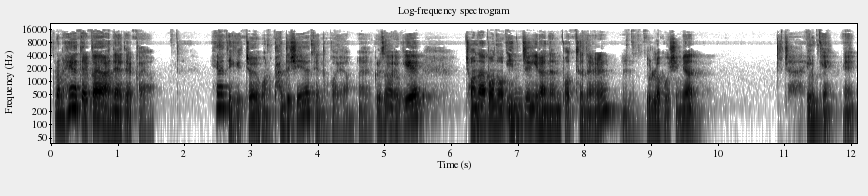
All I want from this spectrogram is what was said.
그럼 해야 될까요? 안 해야 될까요? 해야 되겠죠. 이거는 반드시 해야 되는 거예요. 예, 그래서 여기에 전화번호 인증이라는 버튼을 음, 눌러보시면 자 이렇게 예.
